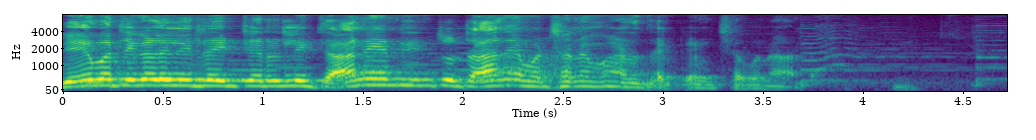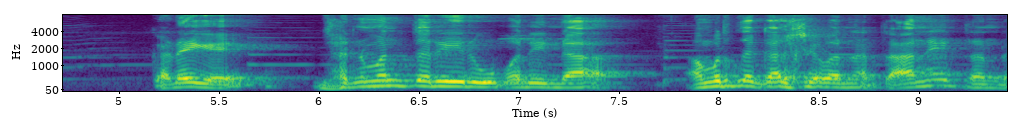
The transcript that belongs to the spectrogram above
ದೇವತೆಗಳಲ್ಲಿ ದೈತ್ಯರಲ್ಲಿ ತಾನೇ ನಿಂತು ತಾನೇ ಮಥನ ಮಾಡತಕ್ಕಂಥವನಾದ. ಕಡೆಗೆ ಧನ್ವಂತರಿ ರೂಪದಿಂದ ಅಮೃತ ಕಲಶವನ್ನು ತಾನೇ ತಂದ.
